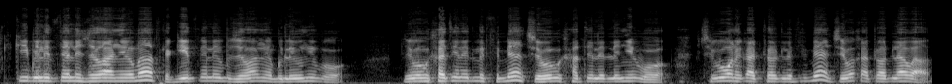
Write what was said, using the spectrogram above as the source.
Какие были цели желания у вас, какие цели желания были у него. Чего вы хотели для себя, чего вы хотели для него. Чего он хотел для себя, чего хотел для вас.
